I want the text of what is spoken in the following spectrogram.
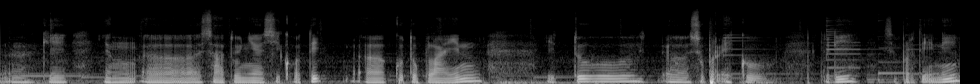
oke okay. yang uh, satunya psikotik uh, kutub lain itu uh, super ego jadi seperti ini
